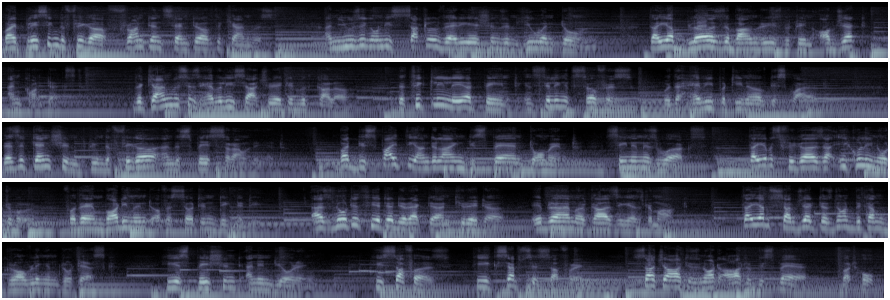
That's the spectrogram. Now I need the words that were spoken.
By placing the figure front and center of the canvas and using only subtle variations in hue and tone, Tyeb blurs the boundaries between object and context. The canvas is heavily saturated with color, the thickly layered paint instilling its surface with a heavy patina of disquiet. There's a tension between the figure and the space surrounding it. But despite the underlying despair and torment seen in his works, Tyeb's figures are equally notable for their embodiment of a certain dignity. As noted theatre director and curator Ibrahim Alkazi has remarked, Tyeb's subject does not become groveling and grotesque. He is patient and enduring. He suffers. He accepts his suffering. Such art is not art of despair, but hope.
